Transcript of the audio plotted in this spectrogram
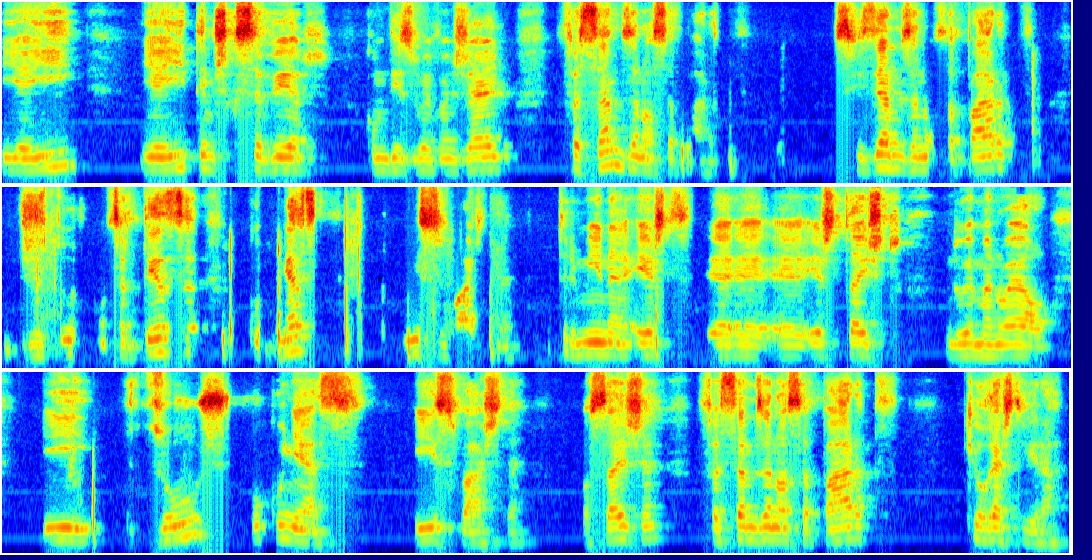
E aí, e aí temos que saber, como diz o Evangelho, façamos a nossa parte. Se fizermos a nossa parte, Jesus com certeza conhece, isso basta. Termina este, é, é, é, este texto do Emanuel e Jesus o conhece e isso basta. Ou seja, façamos a nossa parte que o resto virá.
